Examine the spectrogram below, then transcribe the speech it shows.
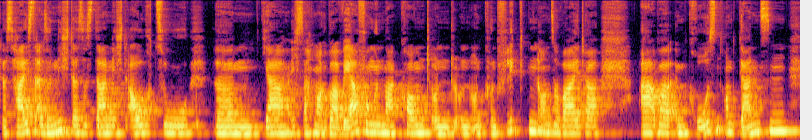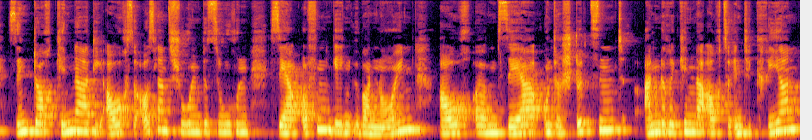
Das heißt also nicht, dass es da nicht auch zu, ähm, ja, ich sag mal, Überwerfungen mal kommt und, und, und Konflikten und so weiter. Aber im Großen und Ganzen sind doch Kinder, die auch so Auslandsschulen besuchen, sehr offen gegenüber Neuen, auch ähm, sehr unterstützend, andere Kinder auch zu integrieren.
